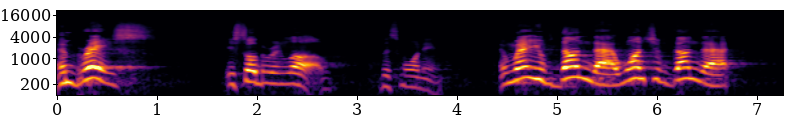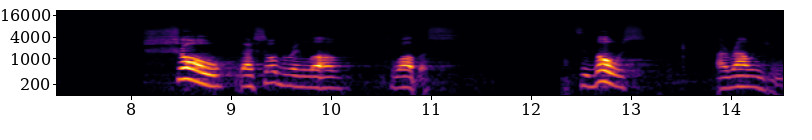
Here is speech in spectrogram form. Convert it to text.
Embrace His sobering love this morning. And when you've done that, once you've done that, show that sobering love to others, to those around you.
